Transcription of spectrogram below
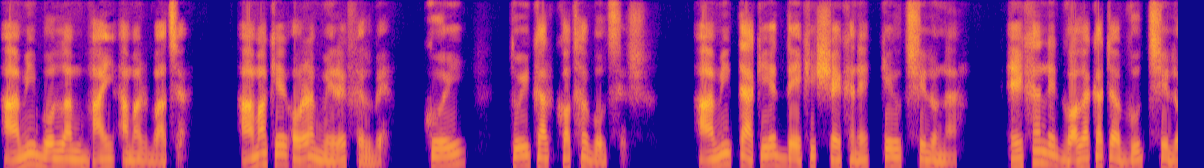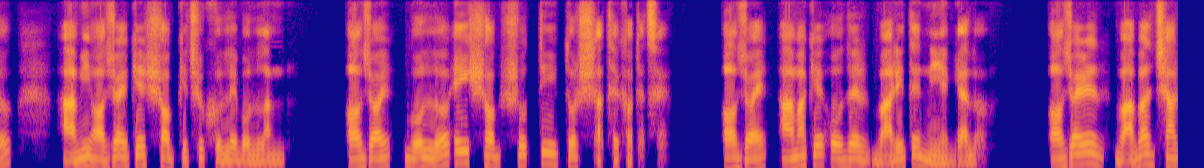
আমি বললাম, ভাই, আমার বাচ্চা আমাকে ওরা মেরে ফেলবে। কই, তুই কার কথা বলছিস? আমি তাকিয়ে দেখি সেখানে কেউ ছিল না। এখানে গলাকাটা ভূত ছিল। আমি অজয়কে সবকিছু খুলে বললাম। অজয় বলল, এই সব সত্যিই তোর সাথে ঘটেছে। অজয় আমাকে ওদের বাড়িতে নিয়ে গেল। অজয়ের বাবা ঝাড়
